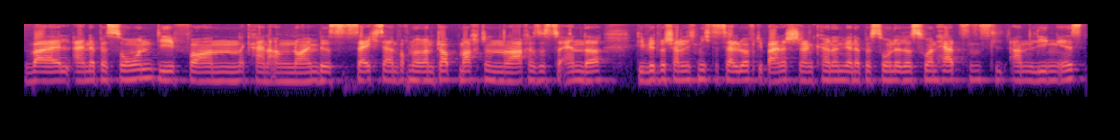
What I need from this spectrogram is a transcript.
weil eine Person, die von, keine Ahnung, 9 bis 6 einfach nur ihren Job macht und danach ist es zu Ende, die wird wahrscheinlich nicht dasselbe auf die Beine stellen können wie eine Person, die das so ein Herzensanliegen ist,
